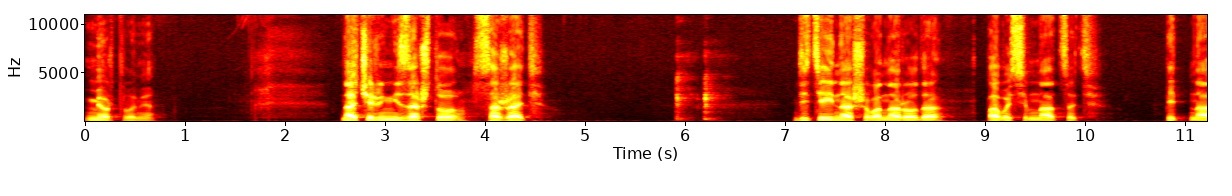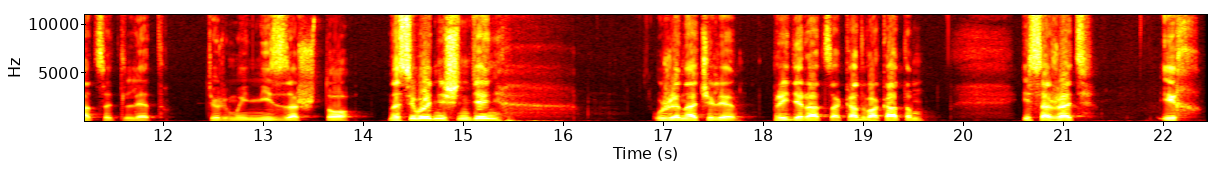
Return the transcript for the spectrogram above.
мертвыми. Начали ни за что сажать детей нашего народа по 18-15 лет тюрьмы ни за что. На сегодняшний день уже начали придираться к адвокатам и сажать их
